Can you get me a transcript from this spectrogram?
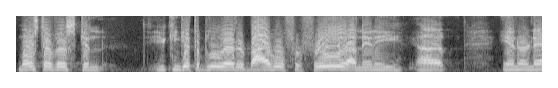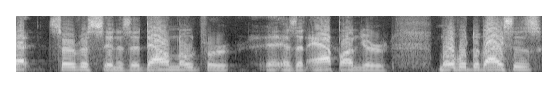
most of us can you can get the Blue Letter Bible for free on any uh, internet service and as a download for as an app on your mobile devices.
